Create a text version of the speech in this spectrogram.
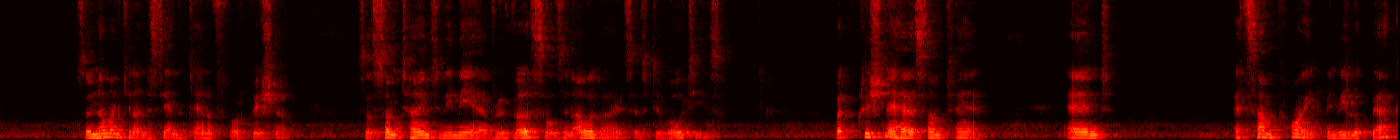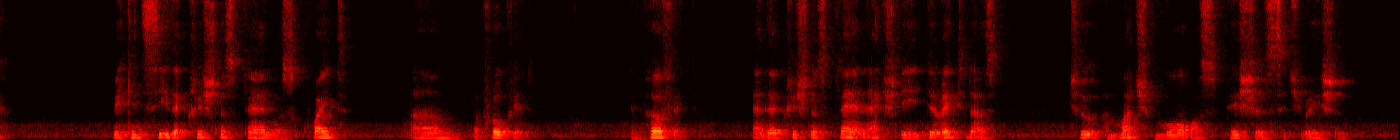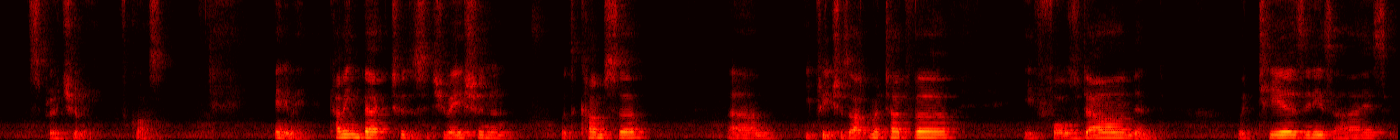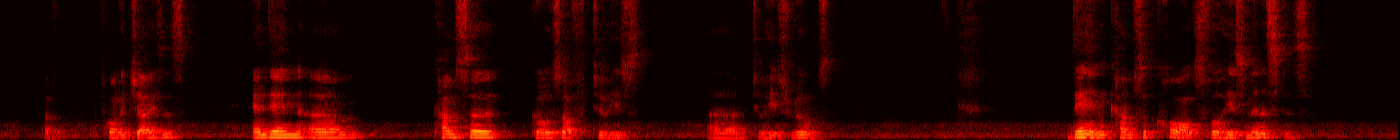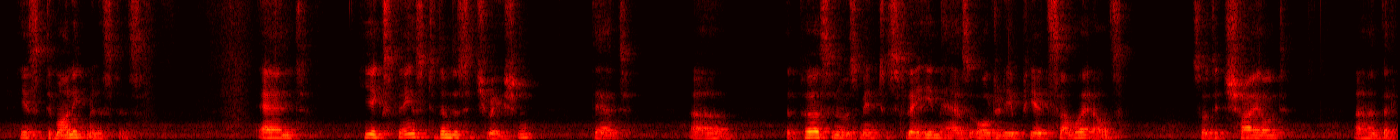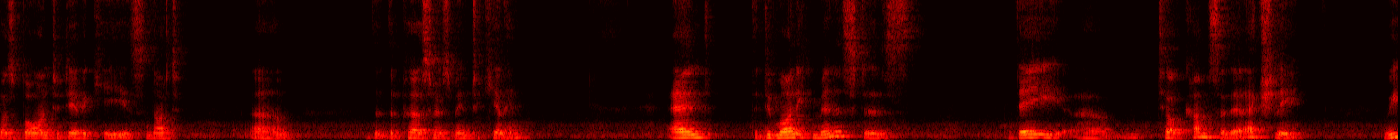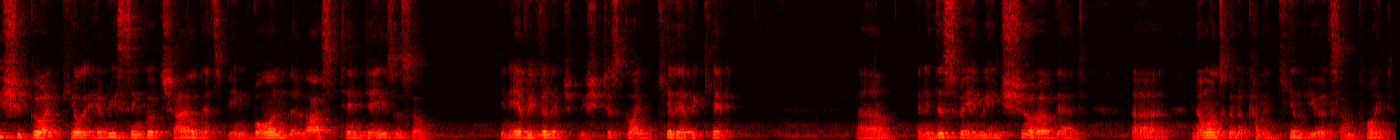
So no one can understand the plan of Lord Krishna. So sometimes we may have reversals in our lives as devotees. But Krishna has some plan. And at some point, when we look back, we can see that Krishna's plan was quite um, appropriate and perfect, and that Krishna's plan actually directed us to a much more auspicious situation spiritually, of course. Anyway, coming back to the situation with Kamsa, um, he preaches Atma Tattva, he falls down and with tears in his eyes apologizes, and then um, Kamsa goes off to his uh, to his rooms. Then Kamsa calls for his ministers, his demonic ministers, and he explains to them the situation that uh, the person who was meant to slay him has already appeared somewhere else. So the child uh, that was born to Devaki is not um, the, the person who's meant to kill him. And the demonic ministers, they um, tell Kamsa that actually we should go and kill every single child that's been born in the last 10 days or so in every village. We should just go and kill every kid. Um, and in this way, we ensure that uh, no one's going to come and kill you at some point.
